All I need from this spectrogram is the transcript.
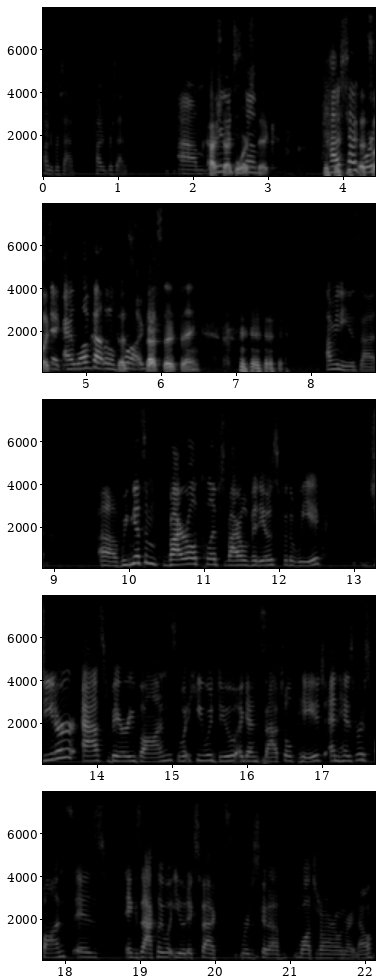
Hundred percent, hundred percent. Um, hashtag war some, stick. Hashtag war like, stick. I love that little that's, plug. That's their thing. I'm gonna use that. Uh, we can get some viral clips, viral videos for the week. Jeter asked Barry Bonds what he would do against Satchel Paige, and his response is exactly what you would expect. We're just gonna watch it on our own right now.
